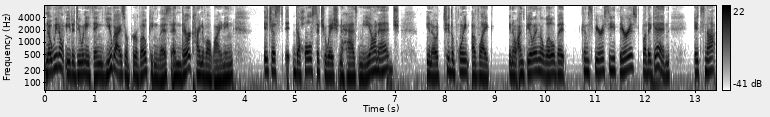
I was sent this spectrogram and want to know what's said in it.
no, we don't need to do anything. You guys are provoking this. And they're kind of aligning. It just, it, the whole situation has me on edge, you know, to the point of like, you know, I'm feeling a little bit conspiracy theorist but again it's not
